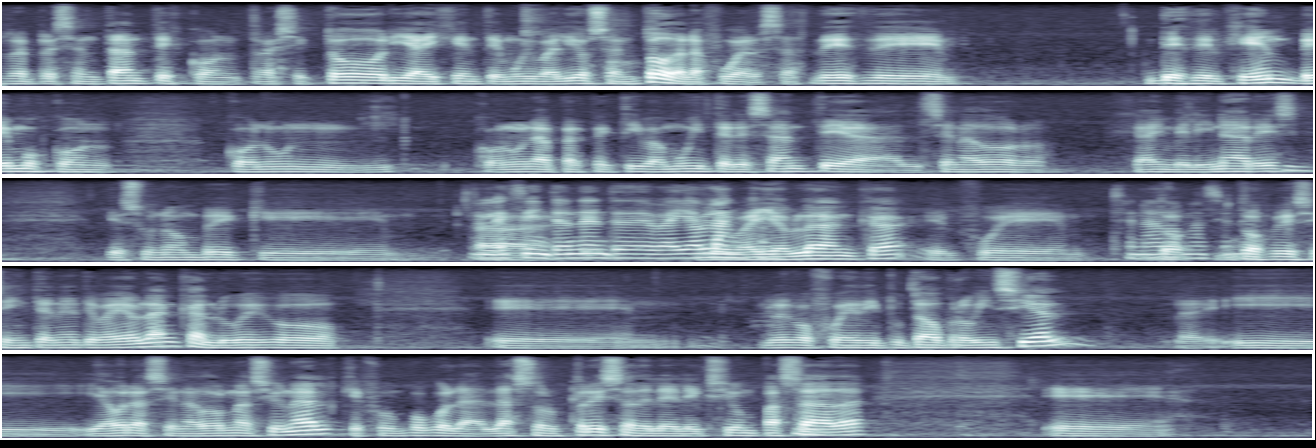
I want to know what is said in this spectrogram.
representantes con trayectoria, y gente muy valiosa en todas las fuerzas. Desde, desde el GEN vemos con, con un con una perspectiva muy interesante al senador Jaime Linares, que es un hombre que... El exintendente de Bahía Blanca. De Bahía Blanca, él fue dos veces intendente de Bahía Blanca, luego, eh, luego fue diputado provincial y, ahora senador nacional, que fue un poco la, sorpresa de la elección pasada. Eh,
